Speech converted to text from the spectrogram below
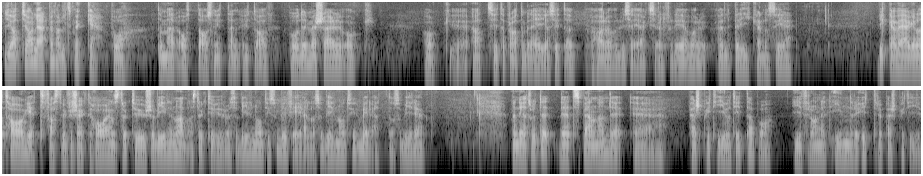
jag, jag har lärt mig väldigt mycket på de här åtta avsnitten utav både mig själv och, och eh, att sitta och prata med dig och sitta och höra vad du säger Axel. För det har varit väldigt berikande att se vilka vägar det har tagit. Fast vi försökte ha en struktur så blir det en annan struktur och så blir det någonting som blir fel och så blir det någonting som blir rätt och så blir det... Men det, jag tror att det, det är ett spännande eh, perspektiv att titta på ifrån ett inre yttre perspektiv.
